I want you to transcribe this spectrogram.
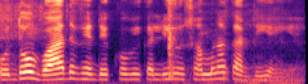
ਉਦੋਂ ਬਾਅਦ ਫਿਰ ਦੇਖੋ ਵੀ ਕੱਲੀ ਉਹ ਸਾਹਮਣਾ ਕਰਦੀ ਆਈ ਹੈ।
